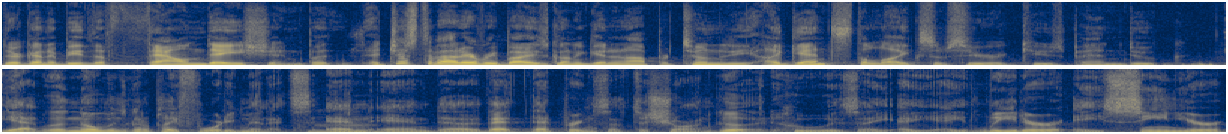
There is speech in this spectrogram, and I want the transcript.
they're going to be the foundation, but just about everybody's going to get an opportunity against the likes of Syracuse, Penn, Duke. Yeah, well, no one's going to play 40 minutes, mm-hmm. and and uh, that that brings us to Sean Good, who is a, a, a leader, a senior,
